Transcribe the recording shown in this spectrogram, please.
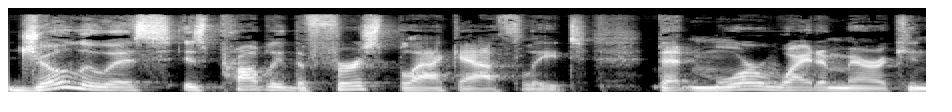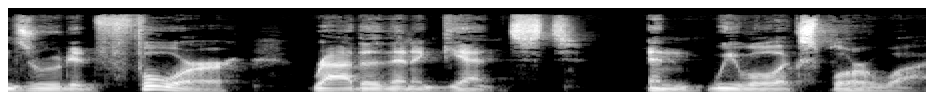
Joe Louis is probably the first black athlete that more white Americans rooted for rather than against and we will explore why.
